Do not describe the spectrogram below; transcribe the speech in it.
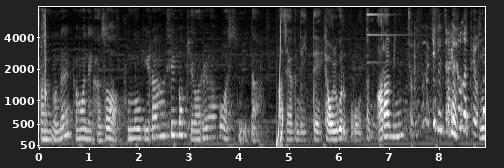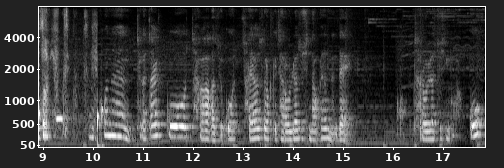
저는 오늘 병원에 가서 부목이랑 실밥 제거를 하고 왔습니다. 아 제가 근데 이때 제 얼굴을 보고 약간 아랍인 저 무슨 느낌인지 알 것 같아요 눈썹이 문제 같은. 코는 제가 짧고 작아가지고 자연스럽게 잘 올려주신다고 하셨는데 어, 잘 올려주신 것 같고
